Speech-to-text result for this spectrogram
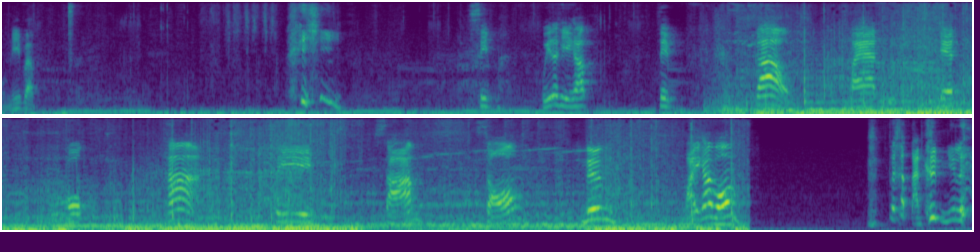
มนี่แบบสิบวินาทีครับสิบเก้าแปดเจ็ดหกห้าสี่สามสองหนึ่งไปครับผม แล้วก็ตัดขึ้นอย่างนี้เลย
